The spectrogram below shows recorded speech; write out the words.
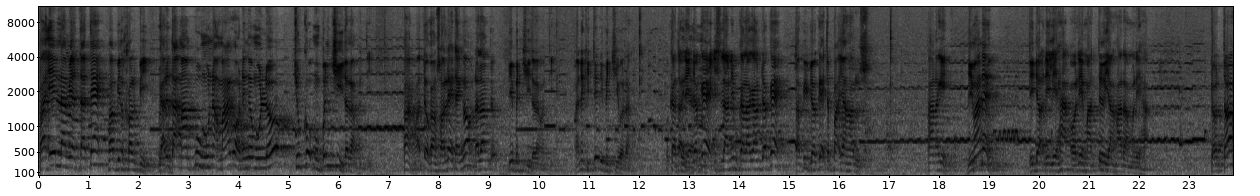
Fa'in lam yastati' fa bil qalbi. Kalau tak mampu mu nak marah dengan mulut, cukup membenci dalam hati. Faham? Waktu orang soleh tengok dalam tu, dia benci dalam hati. Mana kita dibenci orang. Bukan tak boleh joget. Islam ni bukan larang joget, tapi joget tempat yang harus. Faham lagi? Di mana? Tidak dilihat oleh mata yang haram melihat. Contoh,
